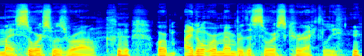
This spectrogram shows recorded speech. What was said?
my source was wrong, or I don't remember the source correctly.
